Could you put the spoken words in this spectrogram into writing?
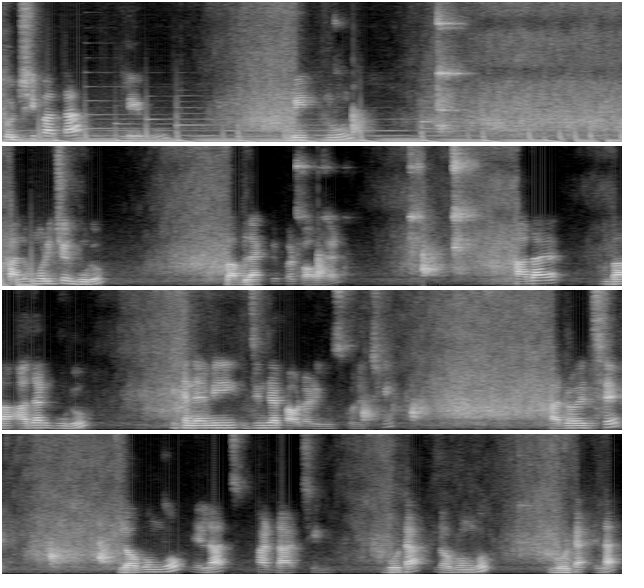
তুলসী পাতা, লেবু, বিট নুন, কালো মরিচের গুঁড়ো বা ব্ল্যাক পেপার পাউডার আদা বা আদার গুঁড়ো। এখানে আমি জিঞ্জার পাউডার ইউজ করেছি। আর রয়েছে লবঙ্গ, এলাচ আর দারচিনি। গোটা লবঙ্গ, গোটা এলাচ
